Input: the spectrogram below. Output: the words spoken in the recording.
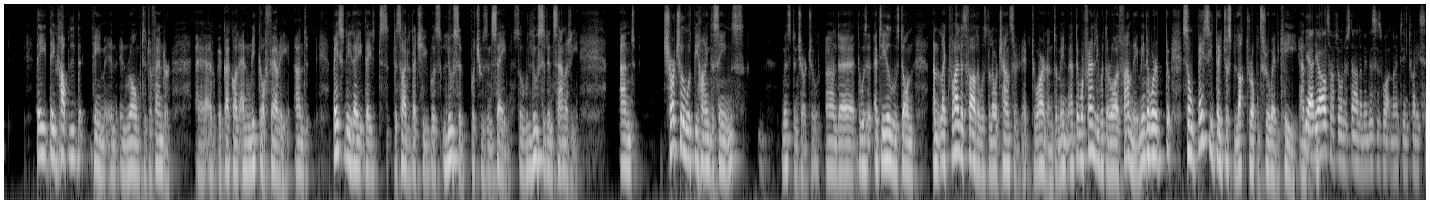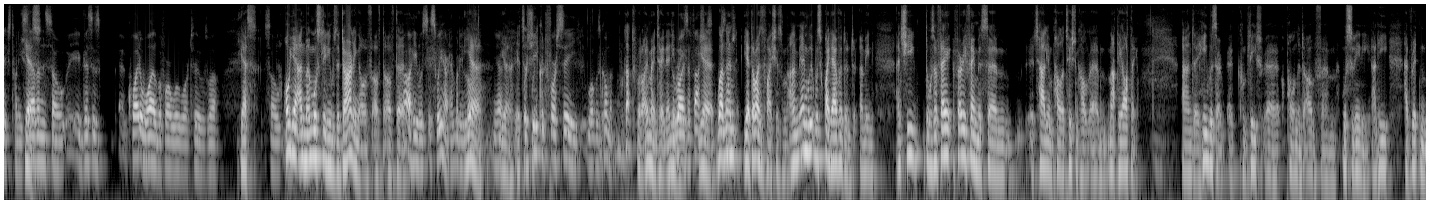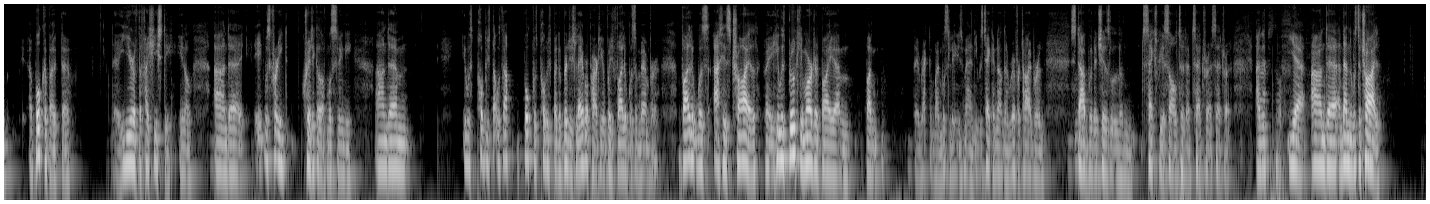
they they helped the team in, in Rome to defend her. Uh, a guy called Enrico Ferri, and basically they they decided that she was lucid, but she was insane. So lucid insanity, and Churchill was behind the scenes, Winston Churchill, and uh, there was a, a deal was done. And like Violet's father was the Lord Chancellor uh, to Ireland. I mean, and they were friendly with the royal family. I mean, they were so basically they just locked her up and threw away the key. And Yeah, and you also have to understand, I mean, this is what, 1926, 27, so eh, this is uh, quite a while before World War II as well. yes. So, Oh yeah, and Mussolini was the darling of of the, of the oh, he was a sweetheart. Everybody loved Yeah, him. Yeah, yeah, it's but a- she could foresee what was coming. That's what I maintain anyway. The rise of fascism, Yeah, well, and, essentially. yeah, the rise of fascism, and, and it was quite evident. I mean, and she there was a fa- very famous um, Italian politician called um, Matteotti, and uh, he was a, a complete uh, opponent of um, Mussolini, and he had written a book about the year of the fascisti, you know, and uh, it was very critical of Mussolini, and. Um, it was published. That was that book was published by the British Labour Party, of which Violet was a member. Violet was at his trial. uh, He was brutally murdered by um, by they reckon by Mussolini's men. He was taken down the River Tiber and stabbed with a chisel and sexually assaulted, etc., etc. And it, yeah, and uh, and then there was the trial,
